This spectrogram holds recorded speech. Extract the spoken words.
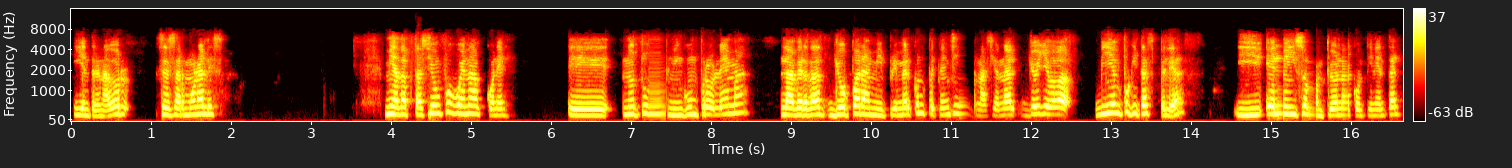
y entrenador César Morales mi adaptación fue buena con él. Eh, no tuve ningún problema. La verdad, yo para mi primer competencia internacional, yo llevaba bien poquitas peleas y él me hizo campeona continental.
